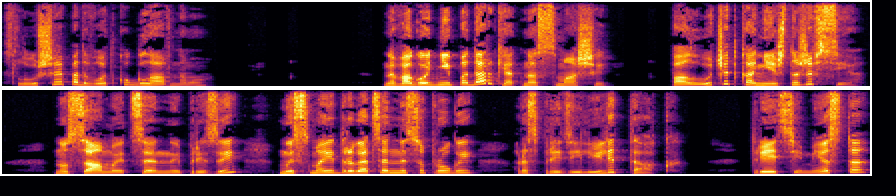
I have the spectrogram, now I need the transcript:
слушая подводку главному. Новогодние подарки от нас с Машей получат, конечно же, все. Но самые ценные призы мы с моей драгоценной супругой распределили так. Третье место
